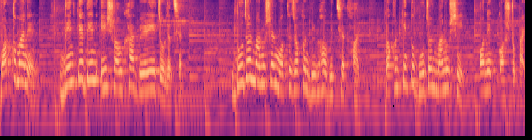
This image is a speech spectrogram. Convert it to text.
বর্তমানে দিনকে দিন এই সংখ্যা বেড়েই চলেছে। দুজন মানুষের মধ্যে যখন বিবাহ বিচ্ছেদ হয়, তখন কিন্তু দুজন মানুষই অনেক কষ্ট পায়।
